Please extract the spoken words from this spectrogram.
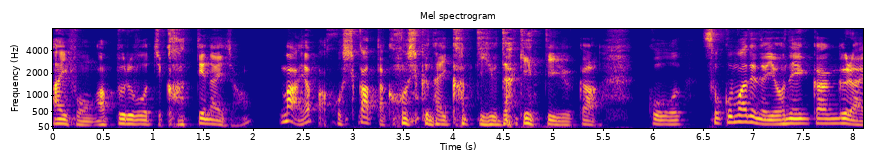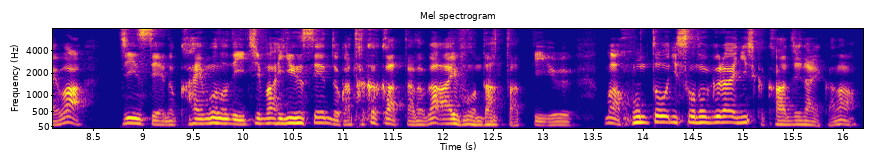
iPhone、Apple Watch 買ってないじゃん？まあやっぱ欲しかったか欲しくないかっていうだけっていうか、こう、そこまでの4年間ぐらいは人生の買い物で一番優先度が高かったのが iPhone だったっていう、まあ本当にそのぐらいにしか感じないかな。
